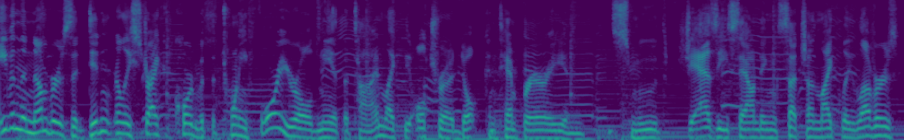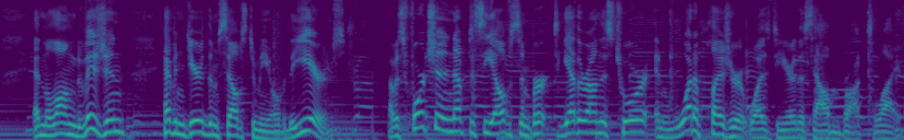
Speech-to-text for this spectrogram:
Even the numbers that didn't really strike a chord with the 24 year old me at the time, like the ultra adult contemporary and smooth, jazzy sounding Such Unlikely Lovers and The Long Division, have endeared themselves to me over the years. I was fortunate enough to see Elvis and Burt together on this tour, and what a pleasure it was to hear this album brought to life.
